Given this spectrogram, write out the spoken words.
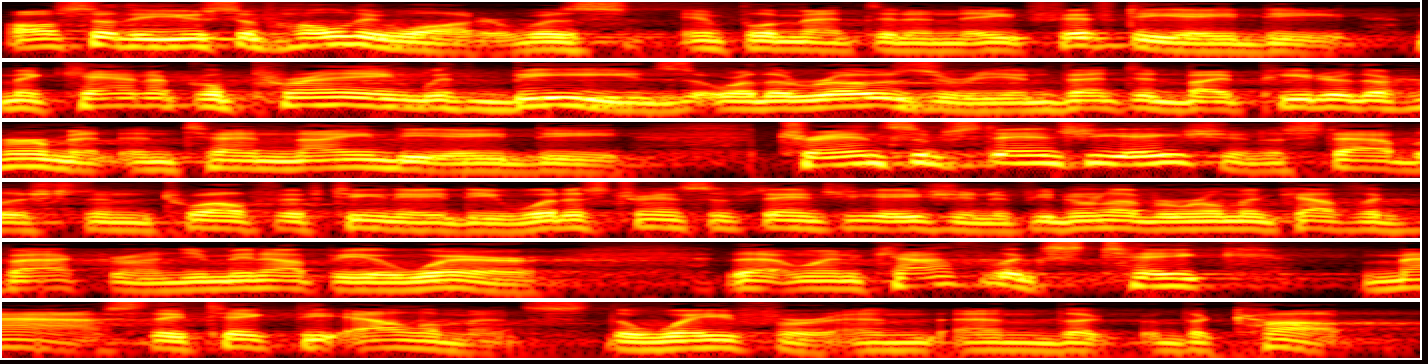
Also, the use of holy water was implemented in 850 AD. Mechanical praying with beads or the rosary, invented by Peter the Hermit in 1090 AD. Transubstantiation, established in 1215 AD. What is transubstantiation? If you don't have a Roman Catholic background, you may not be aware that when Catholics take Mass, they take the elements, the wafer and, and the, the cup.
